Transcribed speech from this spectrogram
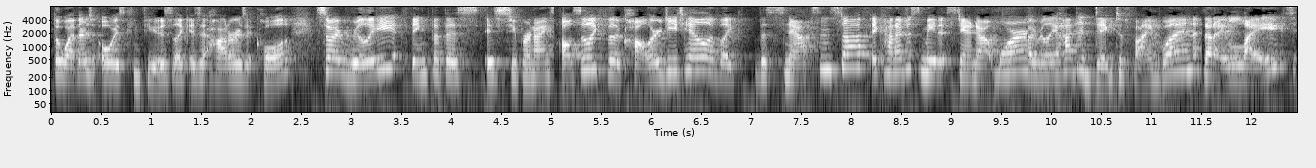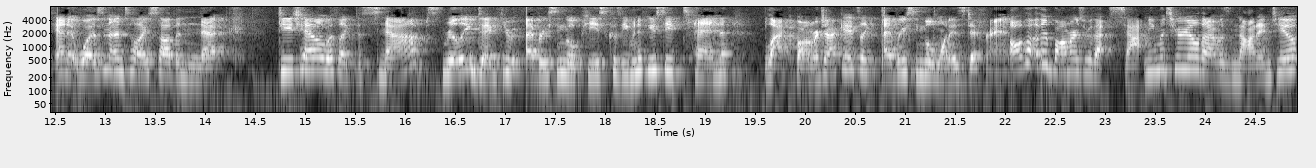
the weather's always confused, like is it hot or is it cold? So I really think that this is super nice. Also like the collar detail of like the snaps and stuff, it kind of just made it stand out more. I really had to dig to find one that I liked, and it wasn't until I saw the neck detail with like the snaps, really dig through every single piece, because even if you see 10 black bomber jackets, like every single one is different. All the other bombers were that satiny material that I was not into.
